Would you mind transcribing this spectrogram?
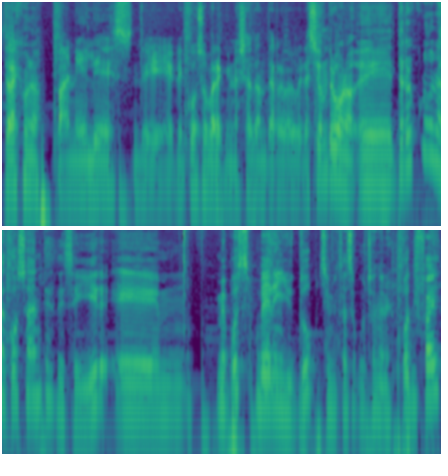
traje unos paneles de, de cosas para que no haya tanta reverberación. Pero bueno, te recuerdo una cosa antes de seguir. Me puedes ver en YouTube, si me estás escuchando en Spotify.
